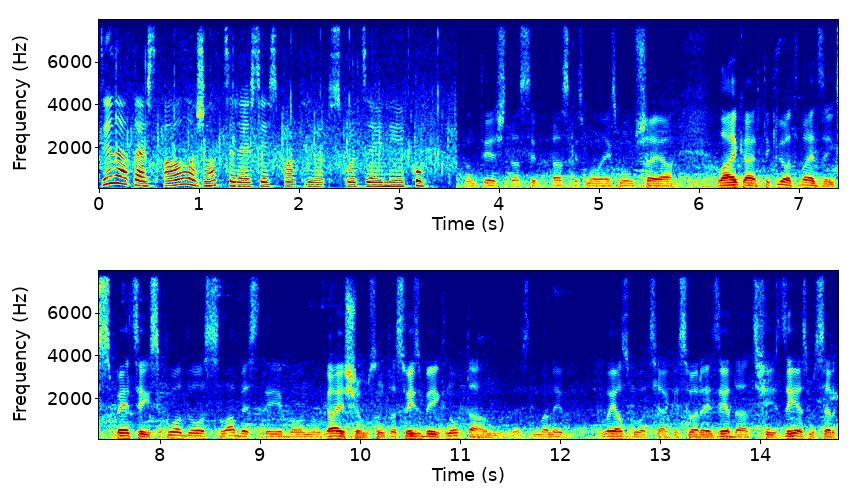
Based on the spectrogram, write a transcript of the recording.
dziedātājs Allaž atcerēsies patriotisko dzējnieku. Un tieši tas ir tas, kas man liekas, mums šajā laikā ir tik ļoti vajadzīgs. Spēcīgs kodols, labestība un gaišums. Un tas viss bija knutā. un Es, man ir liels gods, jā, ka es varēju dziedāt šīs dziesmas ar,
